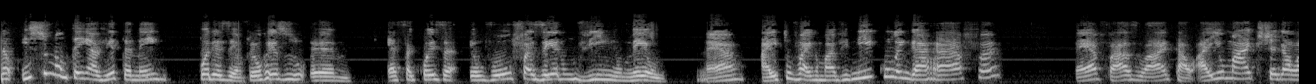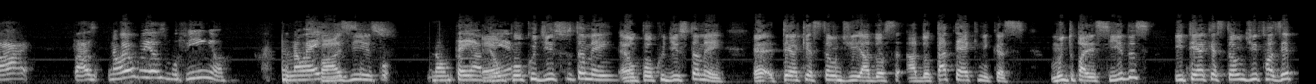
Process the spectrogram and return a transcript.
Não, isso não tem a ver também, por exemplo, eu resu é, essa coisa, eu vou fazer um vinho meu, né? Aí tu vai numa vinícola, engarrafa, né? Faz lá e tal. Aí o Mike chega lá, faz, não é o mesmo vinho? Não é Faz isso? isso. Não tem a ver? É um pouco disso também. É um pouco disso também. É, tem a questão de ado- adotar técnicas muito parecidas e tem a questão de fazer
